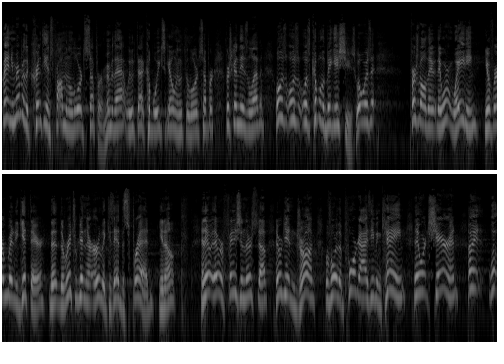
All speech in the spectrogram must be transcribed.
Man, you remember the Corinthians problem in the Lord's Supper? Remember that? We looked at a couple weeks ago when we looked at the Lord's Supper. 1 Corinthians 11. What was, what was, what was a couple of the big issues? What was it? First of all, they, they weren't waiting, you know, for everybody to get there. The, the rich were getting there early because they had the spread, you know. And they, they were finishing their stuff. They were getting drunk before the poor guys even came. And they weren't sharing. I mean, what,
